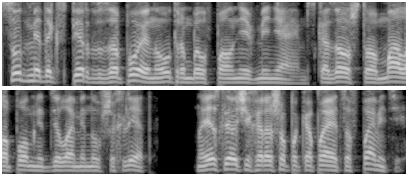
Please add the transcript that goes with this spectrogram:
Судмедэксперт в запое, но утром был вполне вменяем. Сказал, что мало помнит дела минувших лет, но если очень хорошо покопается в памяти,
